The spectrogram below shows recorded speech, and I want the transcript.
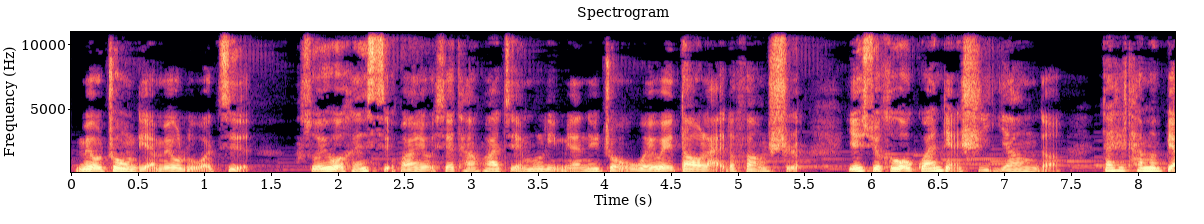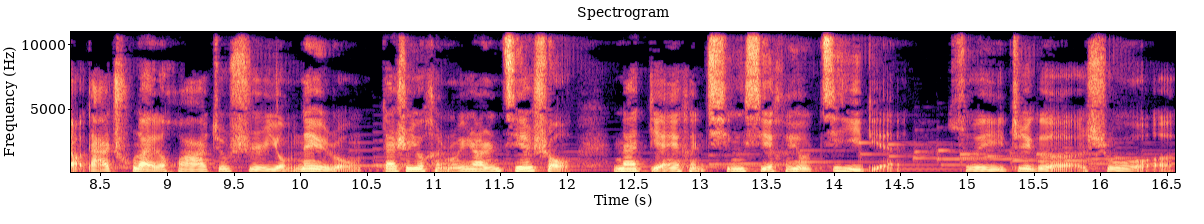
没有重点，没有逻辑，所以我很喜欢有些谈话节目里面那种娓娓道来的方式，也许和我观点是一样的，但是他们表达出来的话就是有内容，但是又很容易让人接受，那点也很清晰，很有记忆点，所以这个是我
